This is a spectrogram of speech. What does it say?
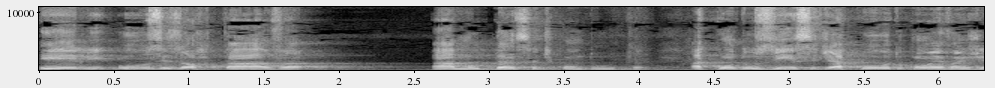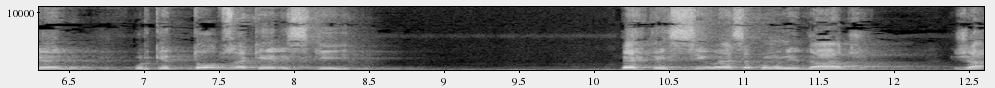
Ele os exortava à mudança de conduta, a conduzir-se de acordo com o Evangelho, porque todos aqueles que pertenciam a essa comunidade já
